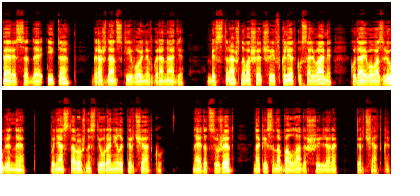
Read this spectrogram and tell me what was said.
Переса де Ита «Гражданские войны в Гранаде», бесстрашно вошедший в клетку со львами, куда его возлюбленная по неосторожности уронила перчатку. На этот сюжет написана баллада Шиллера «Перчатка».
